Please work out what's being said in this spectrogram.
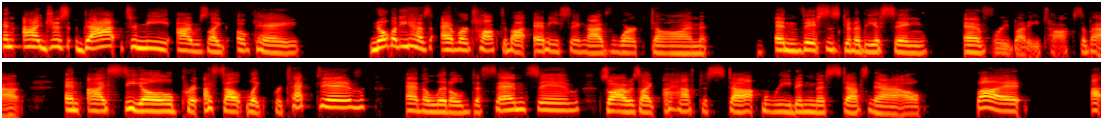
And I just that to me, I was like, okay, nobody has ever talked about anything I've worked on. And this is gonna be a thing everybody talks about. And I feel I felt like protective and a little defensive. So I was like, I have to stop reading this stuff now. But uh,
